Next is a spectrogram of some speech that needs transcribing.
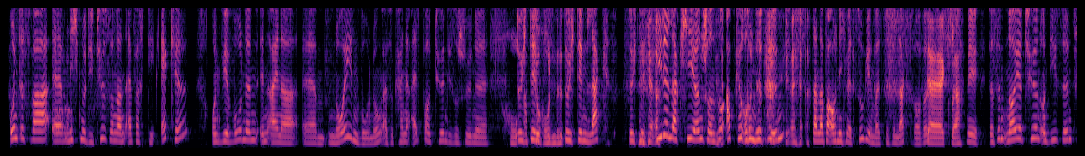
Und es war ähm, nicht nur die Tür, sondern einfach die Ecke. Und wir wohnen in einer ähm, neuen Wohnung, also keine Altbautüren, die so schöne Ho- durch den durch den Lack, durch das viele Lackieren schon so abgerundet sind, dann aber auch nicht mehr zugehen, weil zu viel Lack drauf ist. Ja, ja, klar. Nee, das sind neue Türen und die sind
